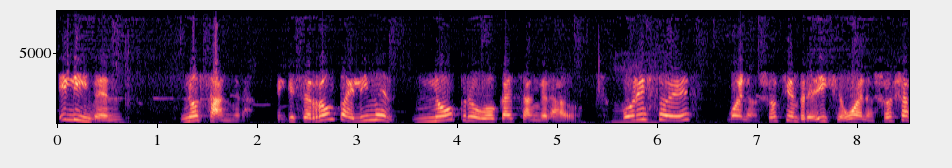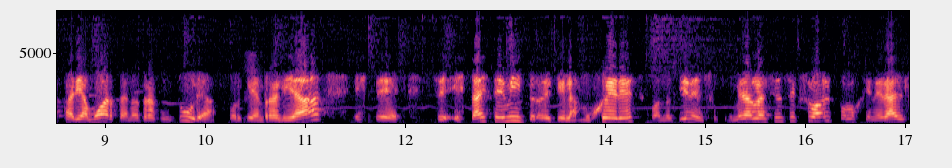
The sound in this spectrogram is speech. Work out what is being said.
El himen no sangra. El que se rompa el himen no provoca el sangrado. Por eso es, bueno, yo siempre dije, bueno, yo ya estaría muerta en otra cultura, porque en realidad este está este mito de que las mujeres cuando tienen su primera relación sexual por lo general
